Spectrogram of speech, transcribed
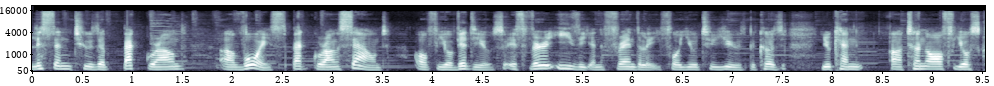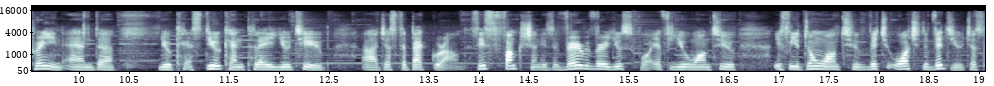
listen to the background uh, voice, background sound of your video. So it's very easy and friendly for you to use because you can uh, turn off your screen and uh, you can still can play YouTube uh, just the background. This function is very very useful if you want to if you don't want to watch the video just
